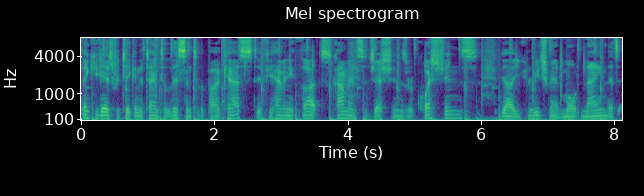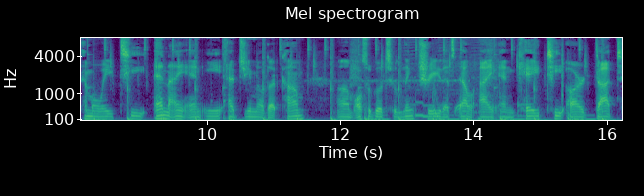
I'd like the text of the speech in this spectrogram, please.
Thank you guys for taking the time to listen to the podcast. If you have any thoughts, comments, suggestions, or questions, uh, you can reach me at moat9, that's M O A T N I N E, at gmail.com. Um, also go to Linktree, that's L I N K T R dot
